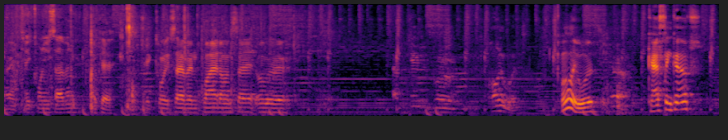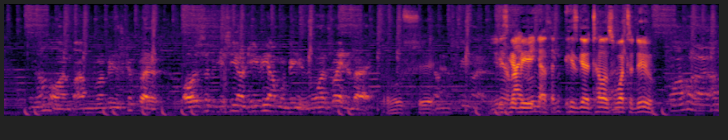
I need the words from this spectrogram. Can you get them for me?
All right, take 27. Okay. Take 27. Quiet on set over there. Application for Hollywood. Hollywood. Yeah. Casting couch. No, I'm, I'm gonna be the scriptwriter. All the stuff you see on TV, I'm gonna be the one that's writing about it. Oh shit. I'm the screenwriter. You He's gonna be- me nothing. He's gonna tell us what to do. Well, I'm gonna, I'm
